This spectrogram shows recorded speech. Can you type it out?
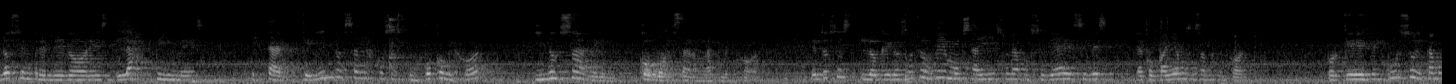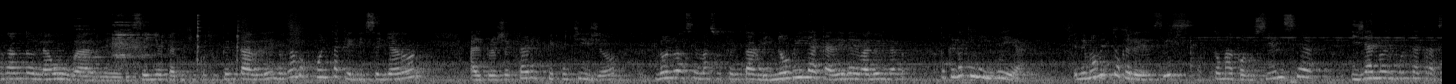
los emprendedores, las pymes, están queriendo hacer las cosas un poco mejor y no saben cómo hacerlas mejor. Entonces, lo que nosotros vemos ahí es una posibilidad de decirles, te acompañamos a hacerlo mejor. Porque desde el curso que estamos dando en la UBA de Diseño Estratégico Sustentable, nos damos cuenta que el diseñador, al proyectar este cuchillo, no lo hace más sustentable y no ve la cadena de valor porque no tiene idea. En el momento que le decís, toma conciencia y ya no hay vuelta atrás.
